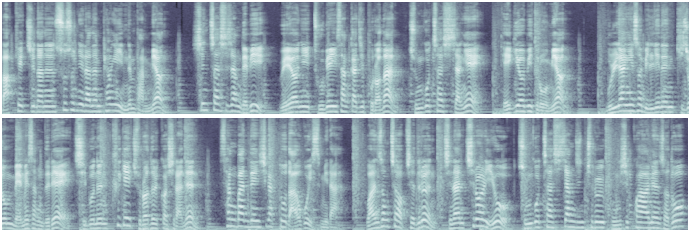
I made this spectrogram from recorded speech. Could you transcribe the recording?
마켓 진화는 수순이라는 평이 있는 반면 신차 시장 대비 외연이 두배 이상까지 불어난 중고차 시장에 대기업이 들어오면 물량에서 밀리는 기존 매매상들의 지분은 크게 줄어들 것이라는 상반된 시각도 나오고 있습니다. 완성차 업체들은 지난 7월 이후 중고차 시장 진출을 공식화하면서도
